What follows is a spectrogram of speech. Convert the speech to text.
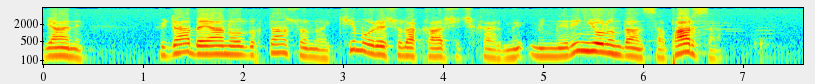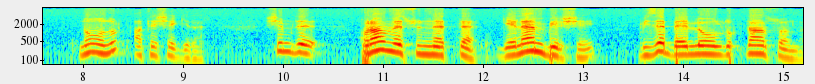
Yani hüda beyan olduktan sonra kim o Resul'a karşı çıkar müminlerin yolundan saparsa ne olur? Ateşe girer. Şimdi Kur'an ve sünnette gelen bir şey bize belli olduktan sonra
